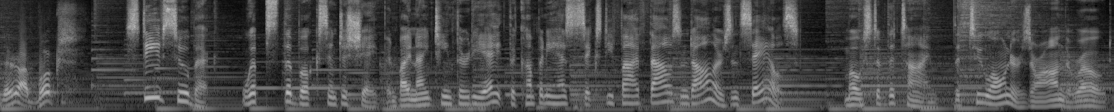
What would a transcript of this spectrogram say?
There are books. Steve Subic whips the books into shape, and by 1938, the company has $65,000 in sales. Most of the time, the two owners are on the road.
